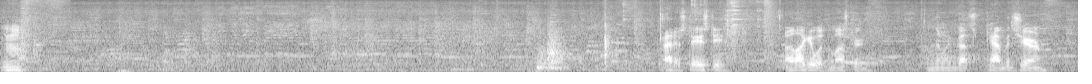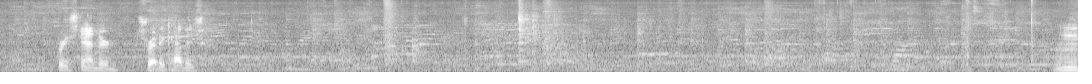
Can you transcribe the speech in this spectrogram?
Mmm. Is tasty. I like it with the mustard. And then we've got some cabbage here. Pretty standard shredded cabbage. Mmm.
